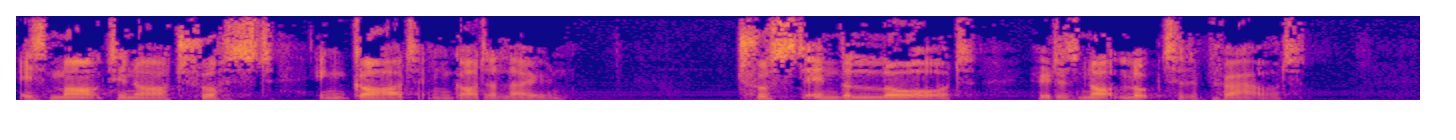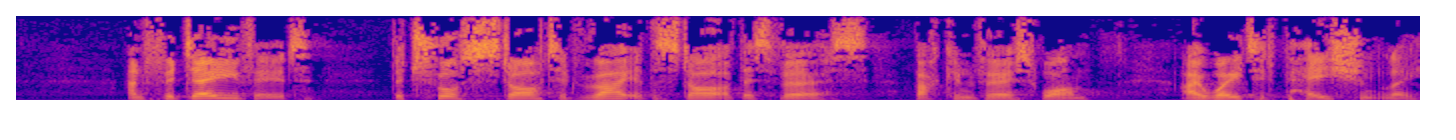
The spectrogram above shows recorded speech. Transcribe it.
is marked in our trust in God and God alone. Trust in the Lord who does not look to the proud. And for David, the trust started right at the start of this verse, back in verse 1. I waited patiently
